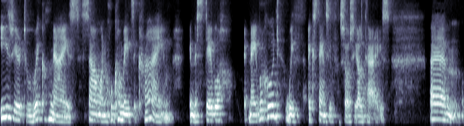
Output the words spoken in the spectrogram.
easier to recognize someone who commits a crime in a stable neighborhood with extensive social ties. Um,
